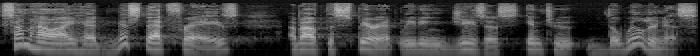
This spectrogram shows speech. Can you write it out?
somehow I had missed that phrase about the Spirit leading Jesus into the wilderness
